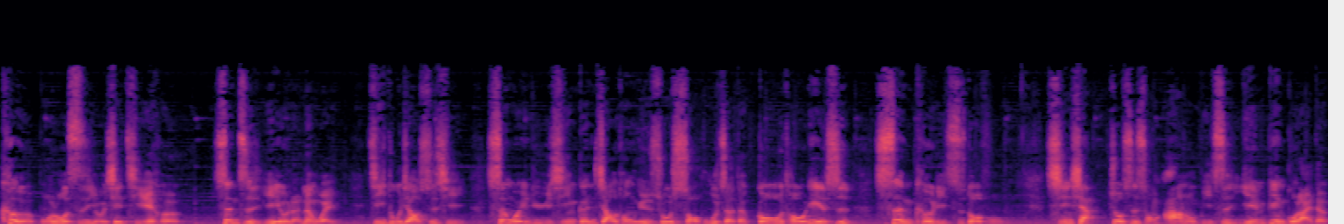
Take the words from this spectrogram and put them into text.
克尔伯洛斯有一些结合。甚至也有人认为，基督教时期身为旅行跟交通运输守护者的狗头烈士圣克里斯多福形象，就是从阿努比斯演变过来的。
